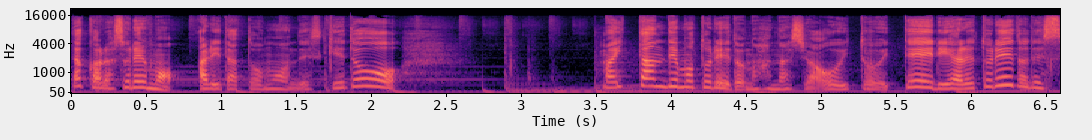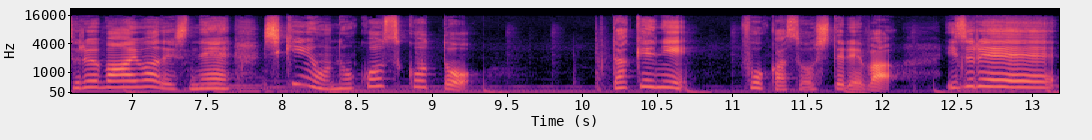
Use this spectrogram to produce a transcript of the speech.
だからそれもありだと思うんですけどまあ、一旦デモトレードの話は置いといてリアルトレードでする場合はですね資金を残すことだけにフォーカスをしてればいずれ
